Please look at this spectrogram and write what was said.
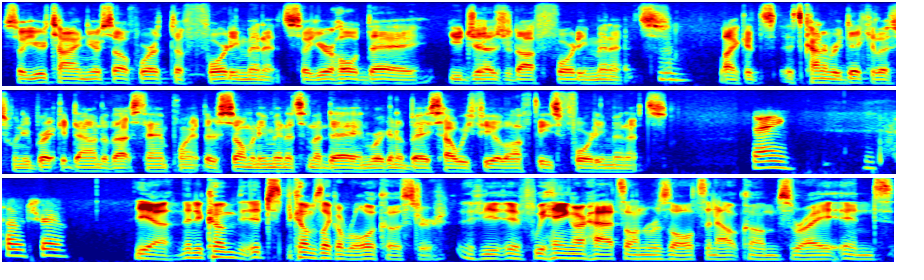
so you're tying your self-worth to 40 minutes. So your whole day you judge it off 40 minutes. Mm. like it's it's kind of ridiculous when you break it down to that standpoint. There's so many minutes in the day and we're going to base how we feel off these 40 minutes. Dang. It's so true. Yeah, then it come it just becomes like a roller coaster if you if we hang our hats on results and outcomes, right? And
